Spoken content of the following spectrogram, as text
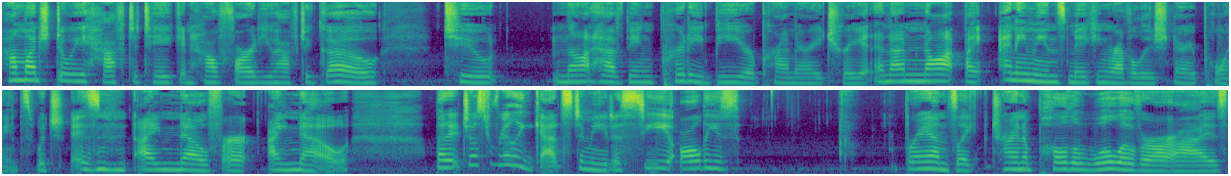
how much do we have to take and how far do you have to go to not have being pretty be your primary trait? And I'm not by any means making revolutionary points, which is I know for I know but it just really gets to me to see all these brands like trying to pull the wool over our eyes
